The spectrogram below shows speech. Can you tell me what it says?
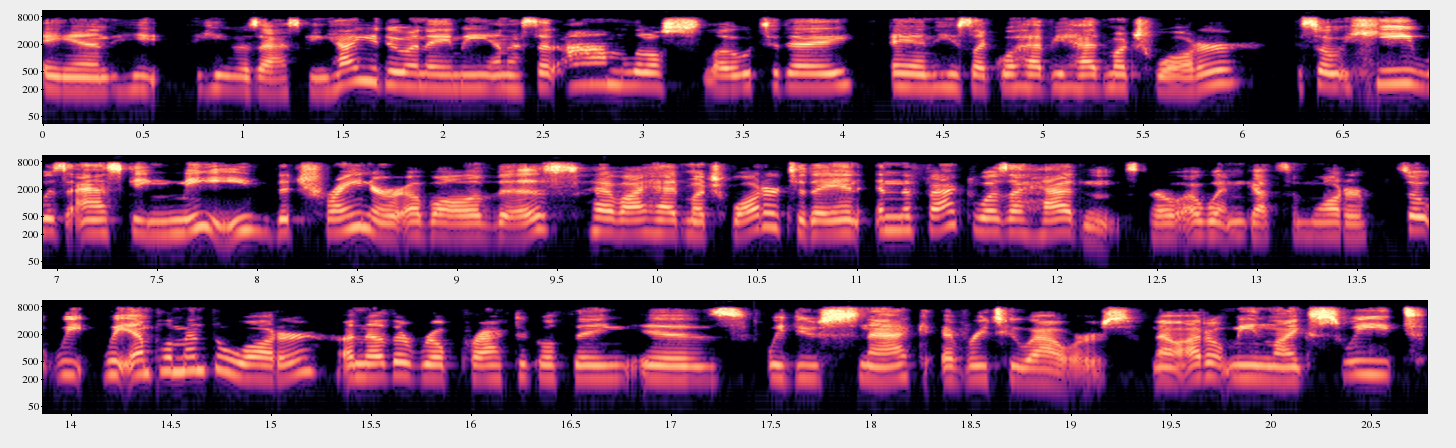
and he he was asking how you doing amy and i said i'm a little slow today and he's like well have you had much water so he was asking me, the trainer of all of this, have I had much water today? And, and the fact was I hadn't. So I went and got some water. So we, we implement the water. Another real practical thing is we do snack every two hours. Now, I don't mean like sweet,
